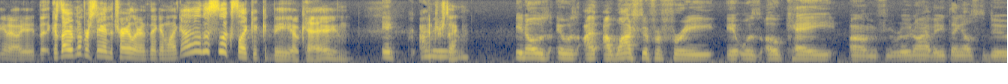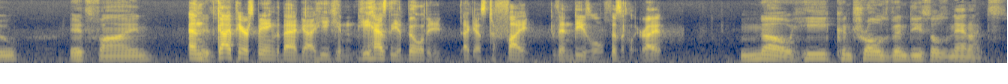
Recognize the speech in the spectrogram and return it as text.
you know, because I remember seeing the trailer and thinking like, oh, this looks like it could be okay and it i mean interesting. you know, it was, it was I, I watched it for free. It was okay. Um, if you really don't have anything else to do, it's fine. and it's- Guy Pearce being the bad guy, he can he has the ability, I guess, to fight Vin Diesel physically, right? No, he controls Vin Diesel's nanites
